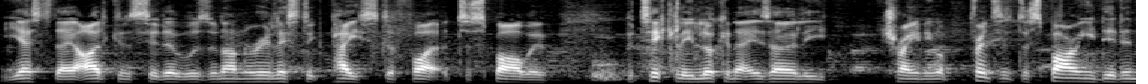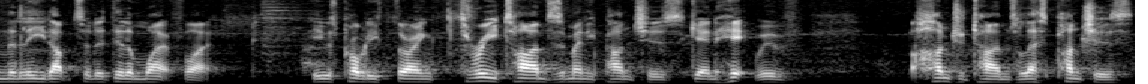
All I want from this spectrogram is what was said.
yesterday, I'd consider was an unrealistic pace to fight to spar with, particularly looking at his early training. For instance, the sparring he did in the lead up to the Dylan White fight, he was probably throwing three times as many punches, getting hit with hundred times less punches,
